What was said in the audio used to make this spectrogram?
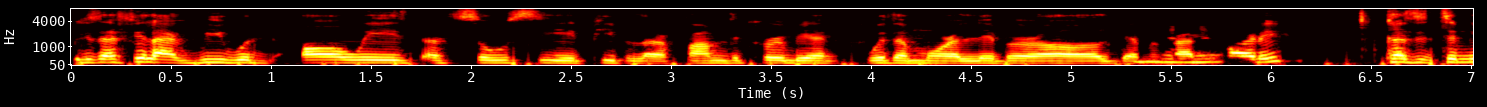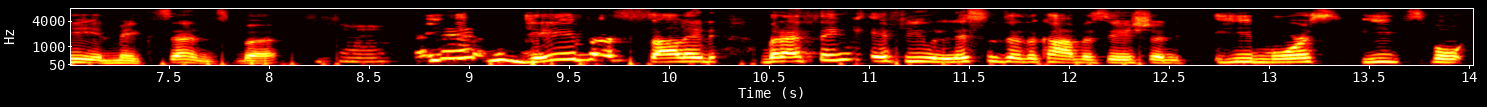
because I feel like we would always associate people that are from the Caribbean with a more liberal Democratic Party. Because to me, it makes sense, but Mhm. he, he gave a solid. But I think if you listen to the conversation, he more he spoke.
